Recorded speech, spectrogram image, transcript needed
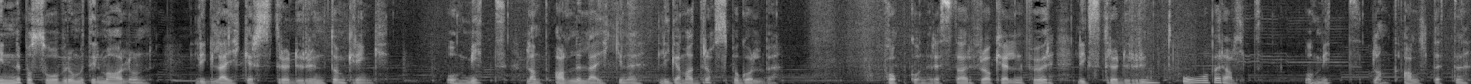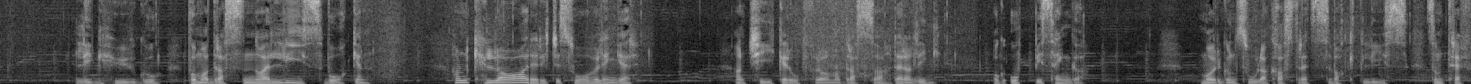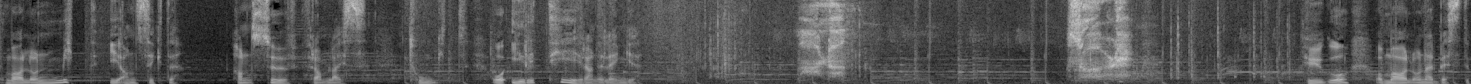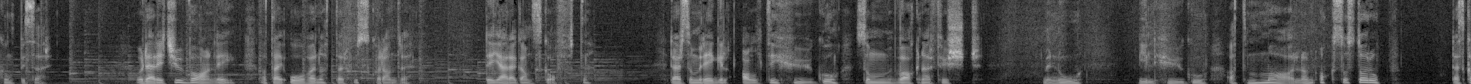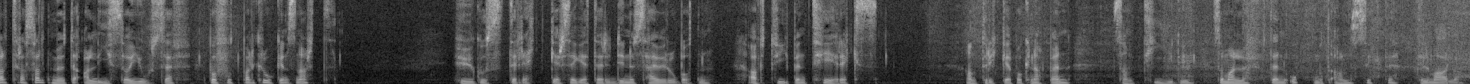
Inne på soverommet til Malon ligger leiker strødd rundt omkring. Og midt blant alle leikene ligger madrass på gulvet. Popkornrester fra kvelden før ligger strødd rundt overalt. Og midt blant alt dette ligger Hugo på madrassen og er lys våken. Han klarer ikke sove lenger. Han kikker opp fra madrassa der han ligger, og opp i senga. Morgensola kaster et svakt lys som treffer Marlon midt i ansiktet. Han søv fremdeles, tungt og irriterende lenge. Marlon. Sover du? Hugo og Marlon er bestekompiser. Og det er ikke uvanlig at de overnatter hos hverandre. Det gjør de ganske ofte. Det er som regel alltid Hugo som våkner først. Men nå vil Hugo at Marlon også står opp. De skal trass alt møte Alice og Josef på fotballkroken snart. Hugo strekker seg etter dinosaurroboten av typen T-rex. Han trykker på knappen samtidig som han løfter den opp mot ansiktet til Marlon.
